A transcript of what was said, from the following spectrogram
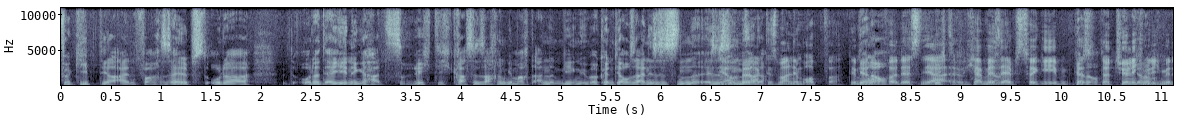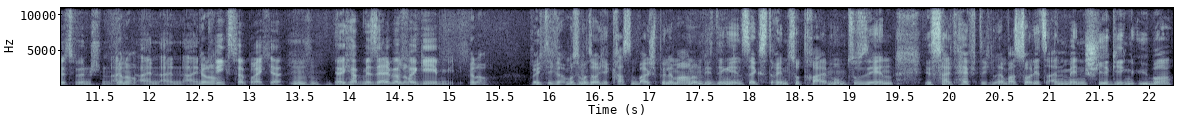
vergib dir einfach selbst oder, oder derjenige hat richtig krasse Sachen gemacht anderen gegenüber. Könnte ja auch sein, es ist ein, es ist ja, ein Mörder. Sag das mal dem Opfer. Dem Genau. Opfer dessen, ja, Richtig. ich habe mir Ja. selbst vergeben. Das, Genau. Natürlich Genau. würde ich mir das wünschen. Ein, Genau. ein, ein, ein Genau. Kriegsverbrecher. Ja, ich habe mir selber Genau. vergeben. Genau. Richtig, da muss man solche krassen Beispiele machen, um die Dinge ins Extrem zu treiben, um zu sehen, ist halt heftig. Ne? Was soll jetzt ein Mensch hier gegenüber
